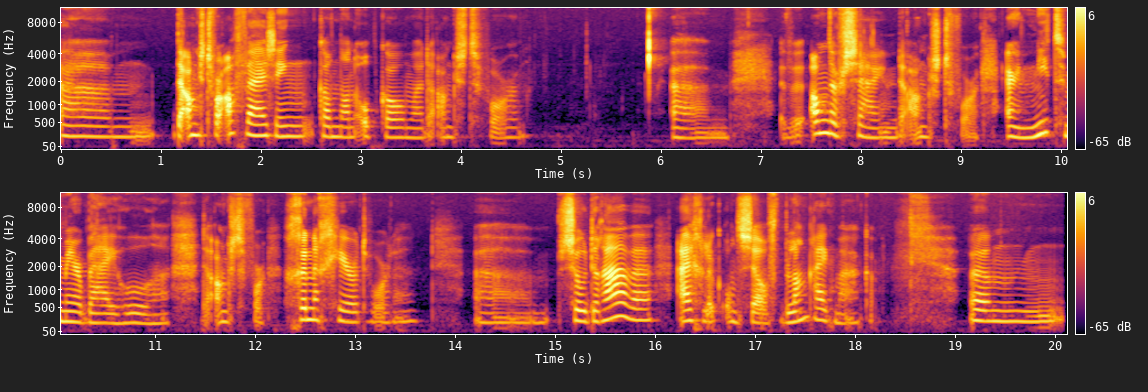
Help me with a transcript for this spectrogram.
Um, de angst voor afwijzing kan dan opkomen, de angst voor um, anders zijn, de angst voor er niet meer bij horen, de angst voor genegeerd worden. Um, zodra we eigenlijk onszelf belangrijk maken. Um,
